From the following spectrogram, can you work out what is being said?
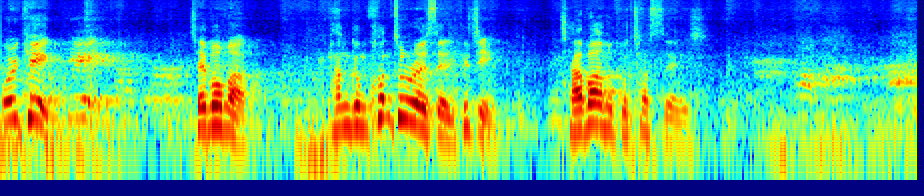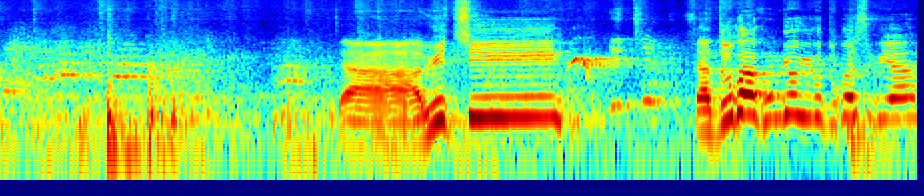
골킥. 골킥 재범아 방금 컨트롤 했어야지 그지? 잡아놓고 찼어야지 자 위치. 자 누가 공격이고 누가 수비야?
